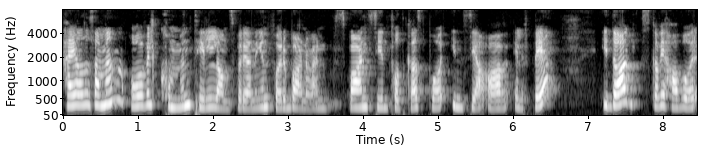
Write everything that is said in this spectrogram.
Hei, alle sammen, og velkommen til Landsforeningen for barnevernsbarn sin podkast på innsida av LFB. I dag skal vi ha vår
